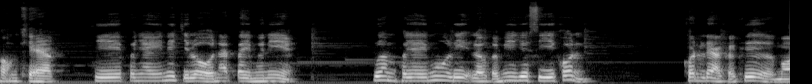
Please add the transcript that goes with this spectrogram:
ของแขกที่พ่อใหญ่เนจิโร่นัดไปมื้อนี้ ร่วมพยายมูริเราก็มีอยู่สี่คน คนแรกก็คือหมอ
